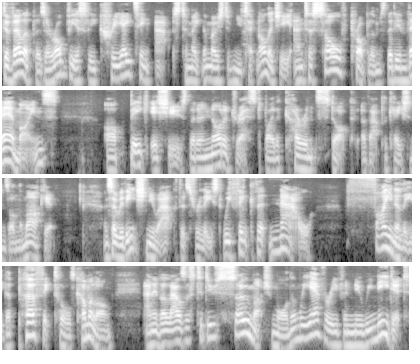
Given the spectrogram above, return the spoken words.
Developers are obviously creating apps to make the most of new technology and to solve problems that, in their minds, are big issues that are not addressed by the current stock of applications on the market. And so, with each new app that's released, we think that now, finally, the perfect tools come along and it allows us to do so much more than we ever even knew we needed.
